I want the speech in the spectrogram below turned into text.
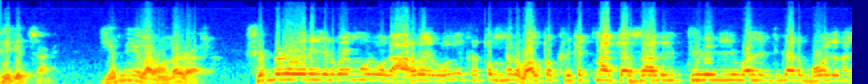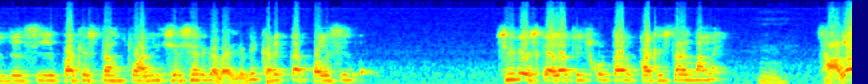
బిగించాలి. ఇవన్నీ ఇలా ఉండగా ఫిబ్రవరి ఇరవై మూడు ఒక అరవై రోజుల క్రితం మీరు వాళ్ళతో క్రికెట్ మ్యాచ్ ఆడి తిరిగి వాళ్ళ ఇంటికాడ భోజనం చేసి పాకిస్తాన్తో అన్ని చేశారు కదా. ఇవన్నీ కరెక్టా పాలసీ సీరియస్గా ఎలా తీసుకుంటారు పాకిస్తాన్ మనల్ని మ్మ్. చాలా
